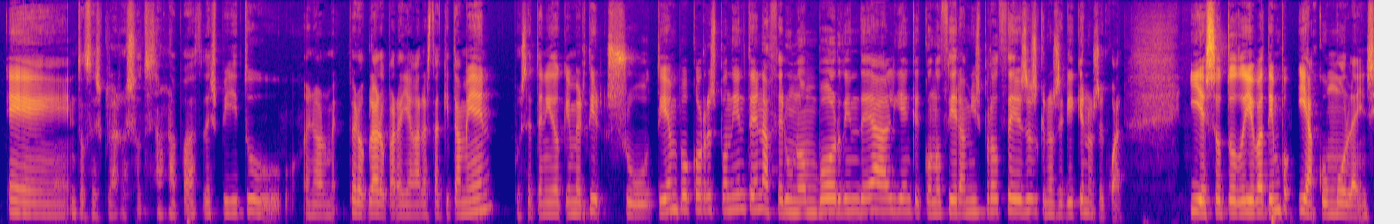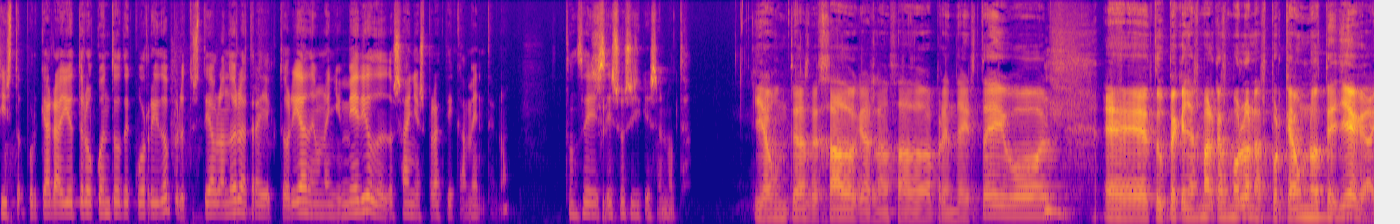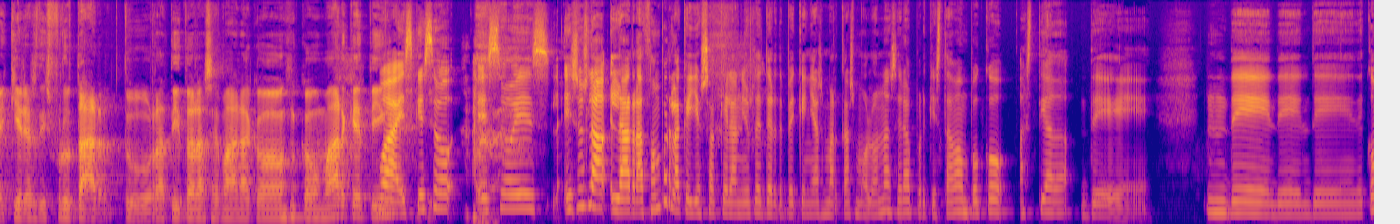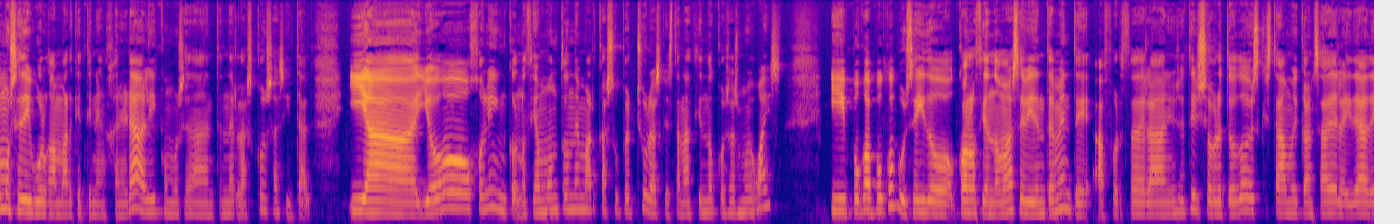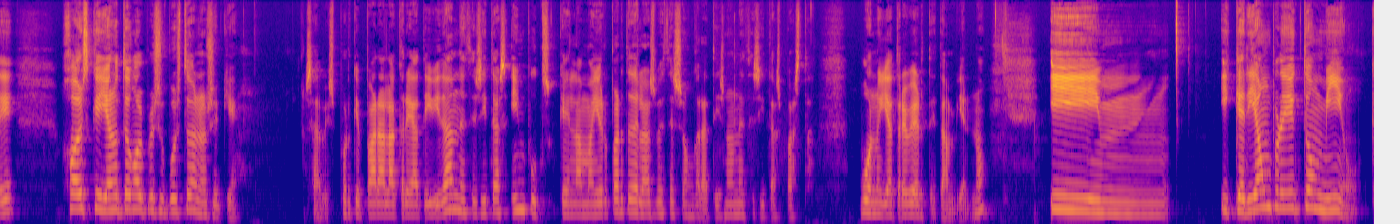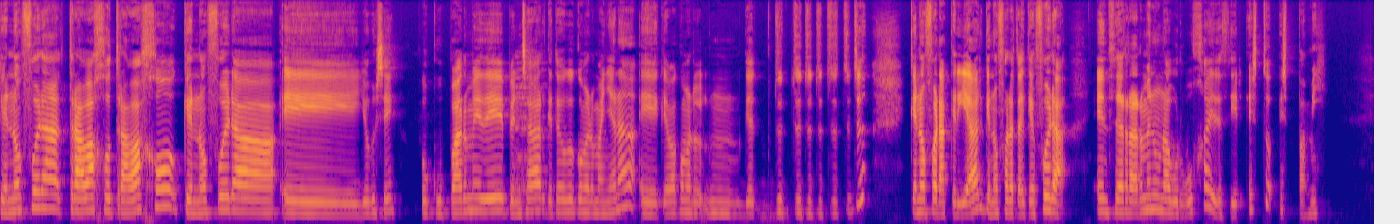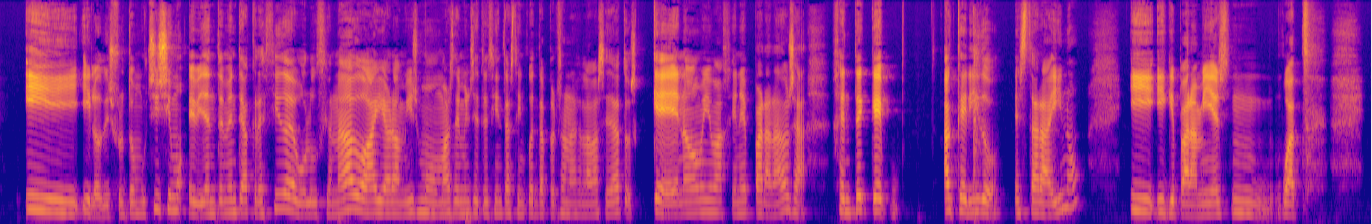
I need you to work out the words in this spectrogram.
Eh, entonces, claro, eso te da una paz de espíritu enorme. Pero claro, para llegar hasta aquí también, pues he tenido que invertir su tiempo correspondiente en hacer un onboarding de alguien que conociera mis procesos, que no sé qué, que no sé cuál. Y eso todo lleva tiempo y acumula, insisto, porque ahora yo te lo cuento de corrido, pero te estoy hablando de la trayectoria de un año y medio, de dos años prácticamente, ¿no? Entonces, eso sí que se nota. Y aún te has dejado que has lanzado Aprende Airtable, eh, tus pequeñas marcas molonas porque aún no te llega y quieres disfrutar tu ratito a la semana con, con marketing. es que eso, eso es, eso es la, la, razón por la que yo saqué la newsletter de pequeñas marcas molonas, era porque estaba un poco hastiada de, de, cómo se divulga marketing en general y cómo se da a entender las cosas y tal. Y a, yo, jolín, conocí a un montón de marcas súper chulas que están haciendo cosas muy guays y poco a poco pues he ido conociendo más, evidentemente, a fuerza de la newsletter y sobre todo es que estaba muy cansada de la idea de, joder, es que yo no tengo el presupuesto de no sé qué. ¿sabes? Porque para la creatividad necesitas inputs que en la mayor parte de las veces son gratis, no necesitas pasta. Bueno, y atreverte también, ¿no? Y, mm, y quería un proyecto mío, que no fuera trabajo, trabajo, que no fuera, eh, yo qué sé, ocuparme de pensar que tengo que comer mañana, eh, que va a comer, mm, que no fuera criar, que no fuera tal, que fuera encerrarme en una burbuja y decir, esto es para mí. Y, y, lo disfruto muchísimo. Evidentemente ha crecido, ha evolucionado. Hay ahora mismo más de 1.750 personas en la base de datos que no me imaginé para nada. O sea, gente que ha querido estar ahí, ¿no? Y, y que para mí es, mm, what,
